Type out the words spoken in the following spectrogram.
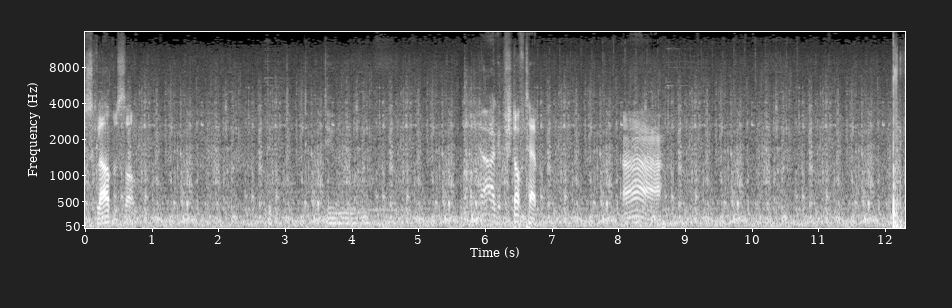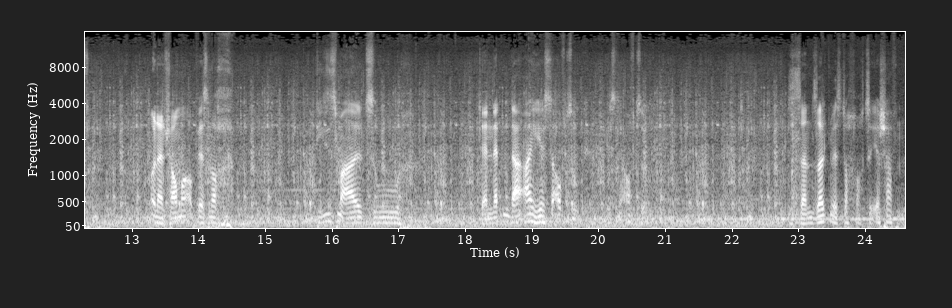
Sklavensong. Ja, gibt Stofftab. Ah. Und dann schauen wir, ob wir es noch dieses Mal zu der netten da... Ah, hier ist der Aufzug. Hier ist der Aufzug. Dann sollten wir es doch noch zu ihr schaffen.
